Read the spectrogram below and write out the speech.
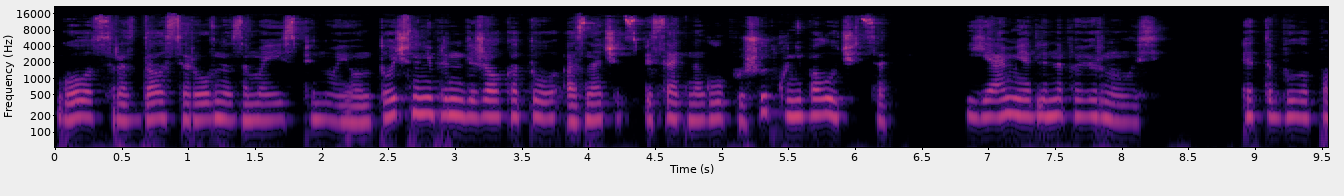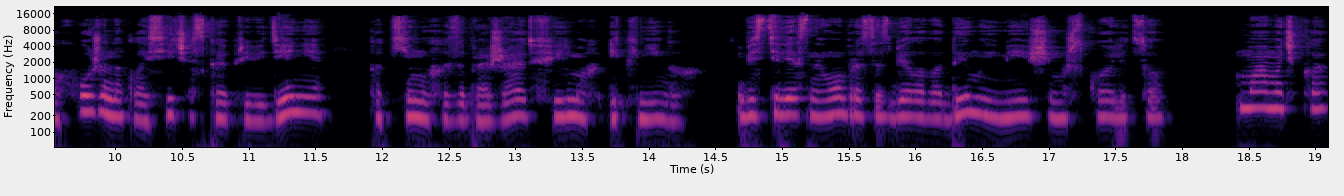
Голос раздался ровно за моей спиной, и он точно не принадлежал коту, а значит, списать на глупую шутку не получится. Я медленно повернулась. Это было похоже на классическое привидение – каким их изображают в фильмах и книгах. Бестелесный образ из белого дыма, имеющий мужское лицо. «Мамочка!»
